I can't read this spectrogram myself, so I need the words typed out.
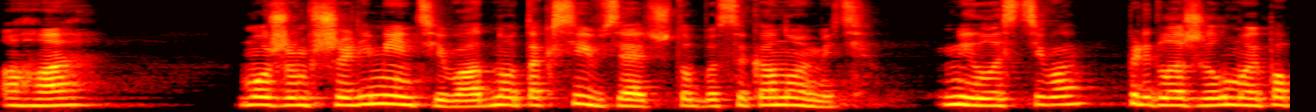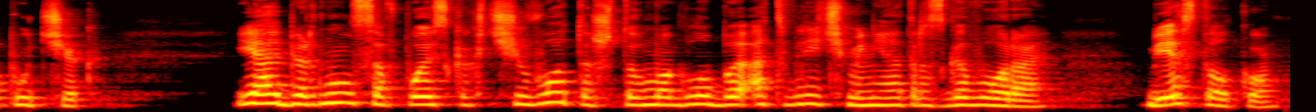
Ага. Можем в Шереметьево одно такси взять, чтобы сэкономить. Милостиво, предложил мой попутчик. Я обернулся в поисках чего-то, что могло бы отвлечь меня от разговора. Без толку.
